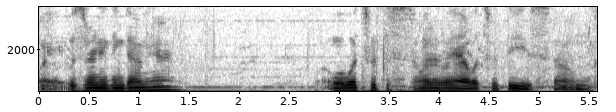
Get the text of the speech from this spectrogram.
Wait, was there anything down here? Well, what's with this? What oh, are, yeah, what's with these stones?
